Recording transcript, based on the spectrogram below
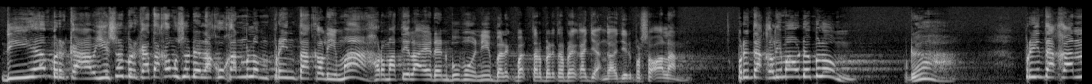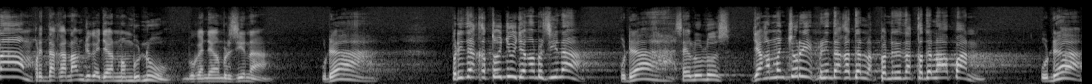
Dia berkata, Yesus berkata kamu sudah lakukan belum perintah kelima hormatilah ayah dan ibumu ini balik terbalik terbalik aja nggak jadi persoalan. Perintah kelima udah belum? Udah. Perintah keenam, perintah keenam juga jangan membunuh, bukan jangan berzina. Udah. Perintah ketujuh jangan berzina. Udah, saya lulus. Jangan mencuri, perintah ke perintah kedelapan. Udah.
